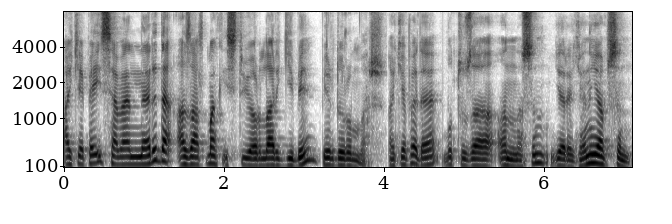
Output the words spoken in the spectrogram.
AKP'yi sevenleri de azaltmak istiyorlar gibi bir durum var. AKP de bu tuzağı anlasın, gerekeni yapsın.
